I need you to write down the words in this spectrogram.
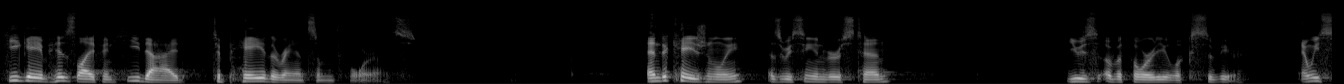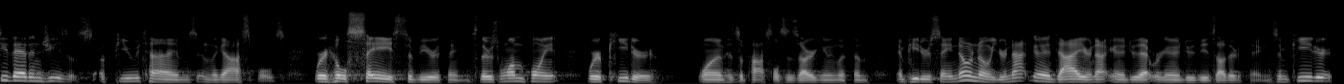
he gave his life and he died to pay the ransom for us. And occasionally, as we see in verse 10, use of authority looks severe. And we see that in Jesus a few times in the Gospels where he'll say severe things. There's one point where Peter, one of his apostles, is arguing with him, and Peter's saying, No, no, you're not going to die. You're not going to do that. We're going to do these other things. And Peter,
